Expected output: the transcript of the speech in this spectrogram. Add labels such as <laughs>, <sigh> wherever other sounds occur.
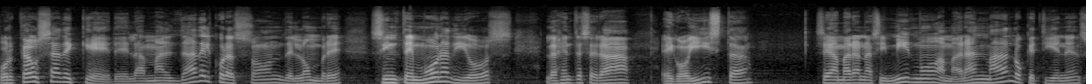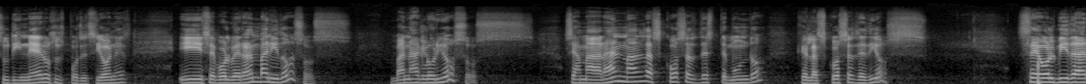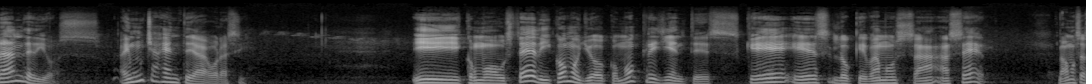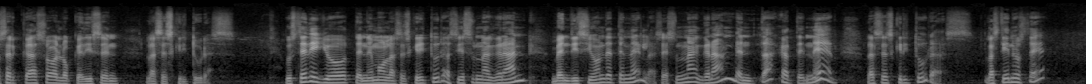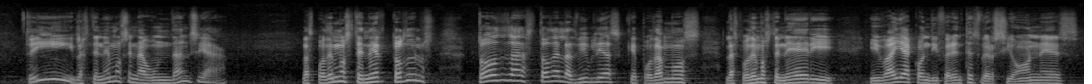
por causa de que de la maldad del corazón del hombre, sin temor a Dios, la gente será egoísta, se amarán a sí mismo, amarán más lo que tienen, su dinero, sus posesiones, y se volverán vanidosos, vanagloriosos. Se amarán más las cosas de este mundo que las cosas de Dios. Se olvidarán de Dios. Hay mucha gente ahora sí. Y como usted y como yo, como creyentes, ¿qué es lo que vamos a hacer? Vamos a hacer caso a lo que dicen las escrituras. Usted y yo tenemos las escrituras y es una gran bendición de tenerlas. Es una gran ventaja tener las escrituras. ¿Las tiene usted? Sí, las tenemos en abundancia. Las podemos tener todos los, todas, todas las Biblias que podamos, las podemos tener y, y vaya con diferentes versiones,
